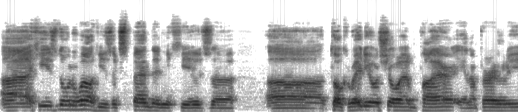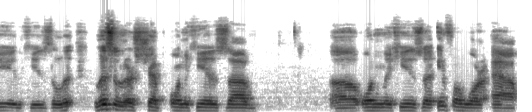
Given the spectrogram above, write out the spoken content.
Uh, he's doing well. He's expanding his uh, uh, talk radio show empire, and apparently his li listenership on his um, uh, on his uh, Infowar app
